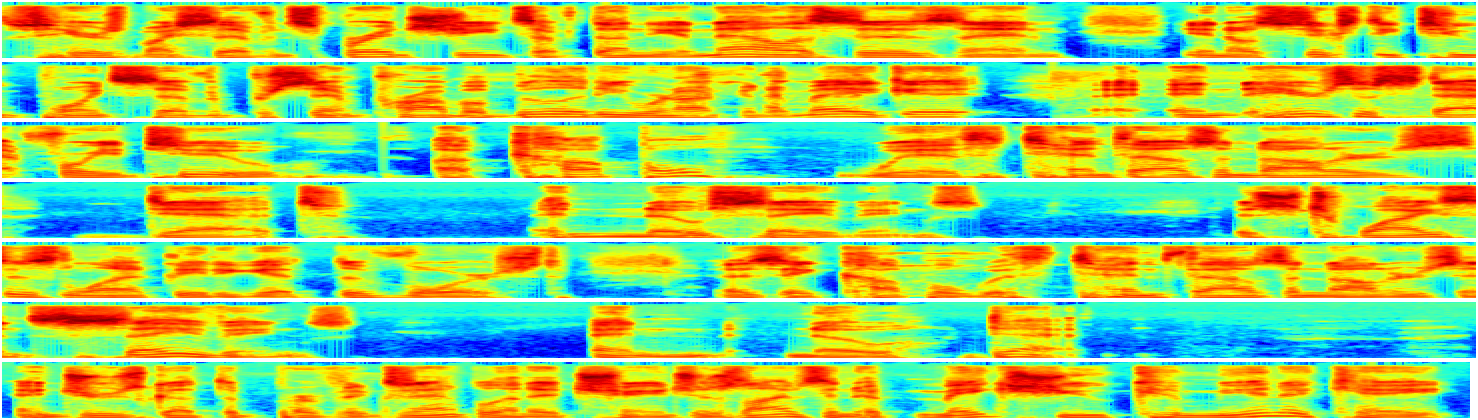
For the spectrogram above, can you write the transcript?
here's my seven spreadsheets. I've done the analysis and, you know, 62.7% probability we're not going to make it. And here's a stat for you, too. A couple with $10,000 debt and no savings is twice as likely to get divorced as a couple with $10,000 in savings and no debt. And Drew's got the perfect example, and it changes lives and it makes you communicate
